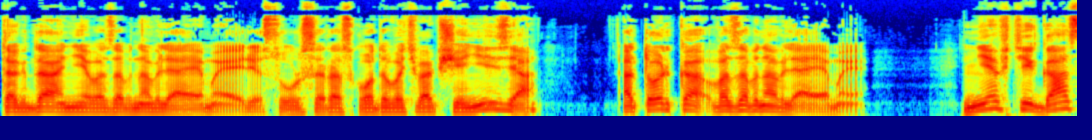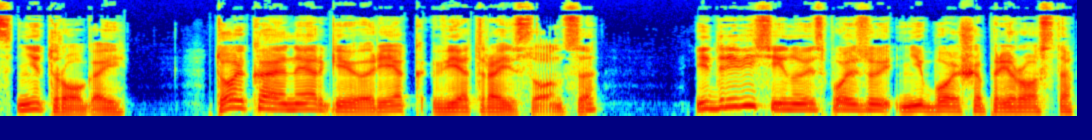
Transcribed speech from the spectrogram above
Тогда невозобновляемые ресурсы расходовать вообще нельзя – а только возобновляемые. Нефть и газ не трогай, только энергию рек, ветра и солнца, и древесину используй не больше прироста.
